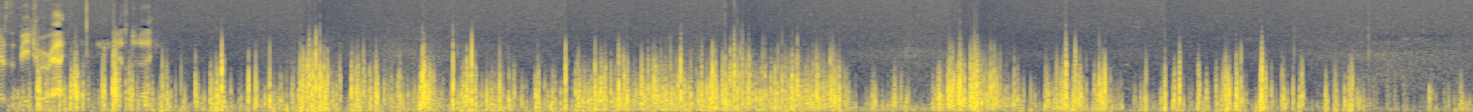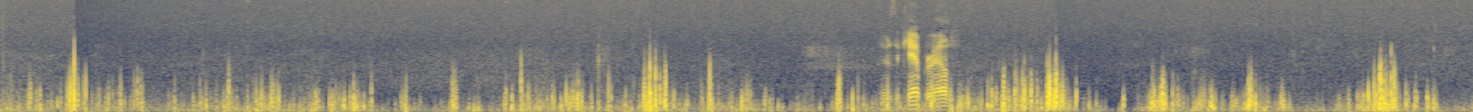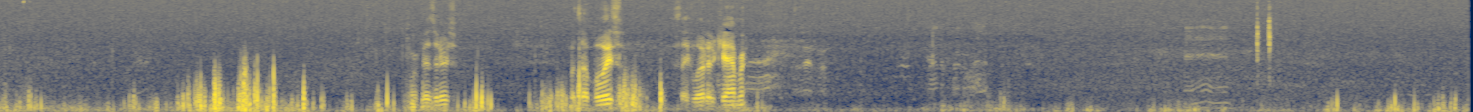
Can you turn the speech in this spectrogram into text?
There's the beach we were at yesterday. There's the campground. More visitors. What's up, boys? Say hello to the camera.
